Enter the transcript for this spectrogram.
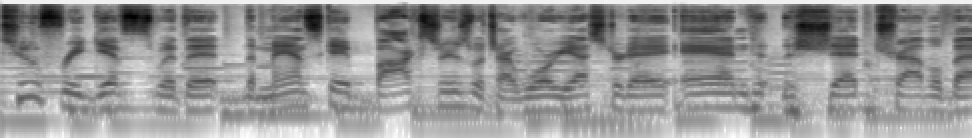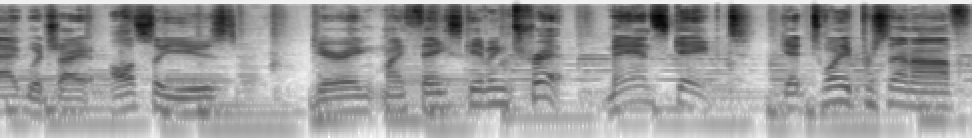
two free gifts with it the Manscaped boxers, which I wore yesterday, and the Shed travel bag, which I also used during my Thanksgiving trip. Manscaped. Get 20% off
